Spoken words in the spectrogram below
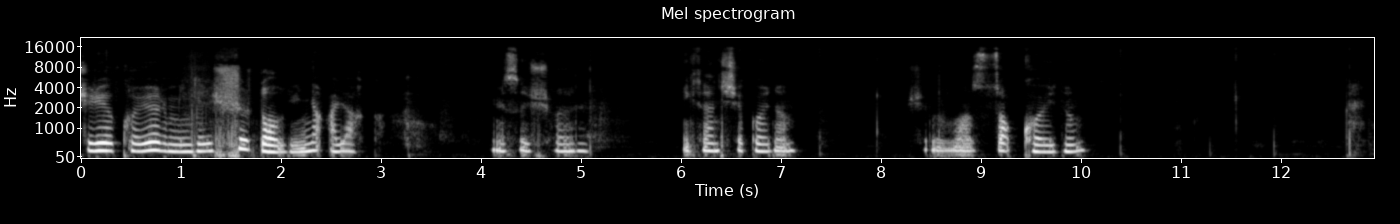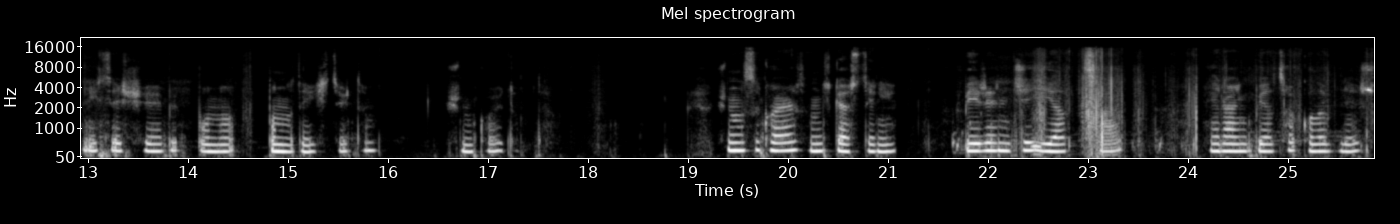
şuraya koyuyorum ingeri. Şurada oluyor. Ne alaka? Mesela şöyle. İki tane çiçek koydum. Şimdi masa koydum. Neyse şöyle bunu bunu değiştirdim. Şunu koydum da. Şunu nasıl koyarsanız göstereyim. Birinci yatak. Herhangi bir yatak olabilir.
